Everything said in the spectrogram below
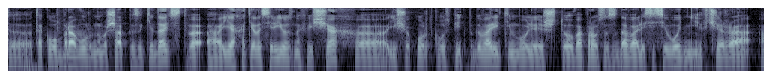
э, такого бравурного шапкозакидательства. А я хотел о серьезных вещах э, еще коротко успеть поговорить, тем более, что вопросы задавались и сегодня, и вчера э,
